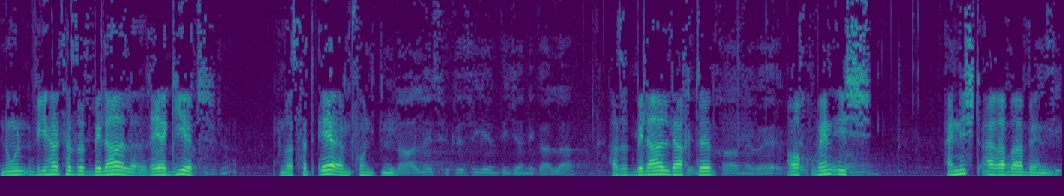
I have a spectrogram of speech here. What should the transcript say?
Nun, wie hat Hazrat Bilal reagiert und was hat er empfunden? Also Bilal dachte, auch wenn ich ein Nicht-Araber bin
